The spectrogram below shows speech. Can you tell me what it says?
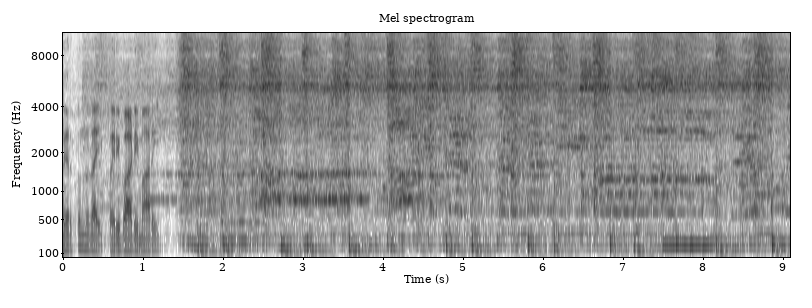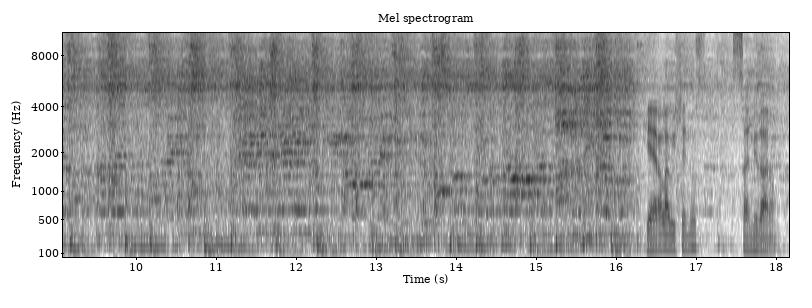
തീർക്കുന്നതായി പരിപാടി മാറി. Kerala vision news Sannidhanam.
